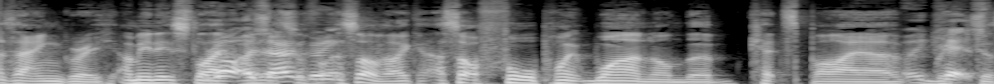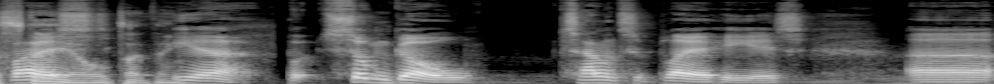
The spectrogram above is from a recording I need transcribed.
as angry. I mean, it's like Not as it's sort angry. of, sort of like a sort of four point one on the Ketspire It Richter gets scale type thing. Yeah, but some goal, talented player he is. Uh,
